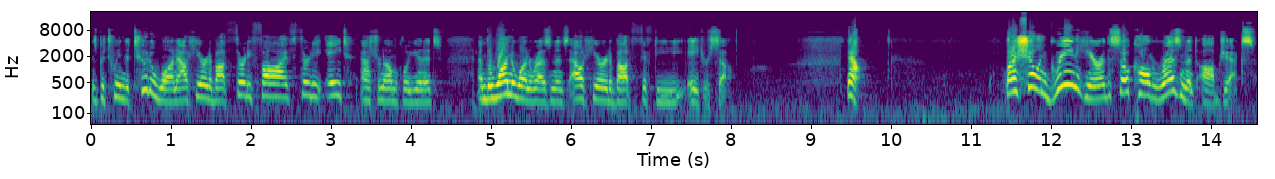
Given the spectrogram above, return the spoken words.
is between the 2 to 1 out here at about 35, 38 astronomical units, and the 1 to 1 resonance out here at about 58 or so. Now, what I show in green here are the so-called resonant objects.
